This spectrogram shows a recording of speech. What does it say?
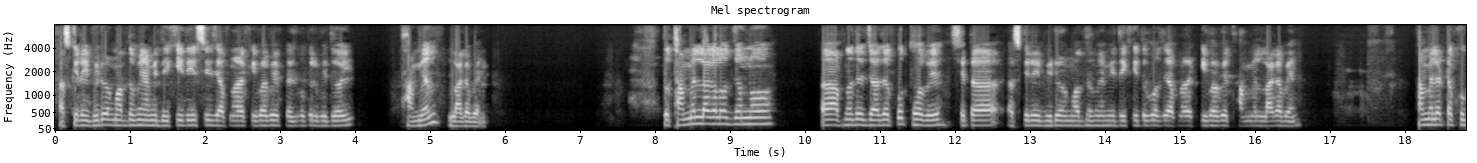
আজকের এই ভিডিওর মাধ্যমে আমি দেখিয়ে দিয়েছি যে, আপনারা কীভাবে ফেসবুকের ভিডিওয় থাম্বনেল লাগাবেন। তো থাম্বনেল লাগানোর জন্য আপনাদের যা যা করতে হবে, সেটা আজকের এই ভিডিওর মাধ্যমে আমি দেখিয়ে দেবো যে আপনারা কীভাবে থাম্বনেল লাগাবেন। থাম্বনেল একটা খুব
